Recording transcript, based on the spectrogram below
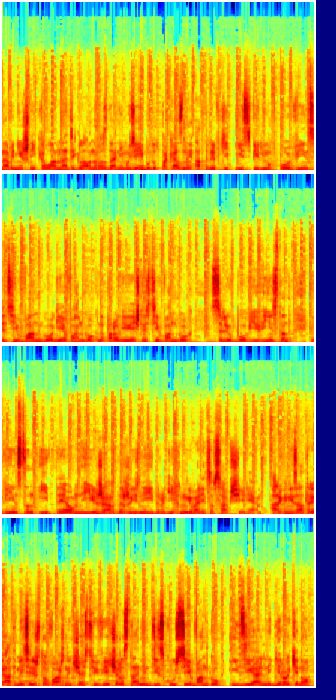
На внешней колоннаде главного здания музея будут показаны отрывки из фильмов о Винсенте Ван Гоге, Ван Гог на пороге вечности, Ван Гог с любовью Винсент, Винсент и Тео и жажда жизни и других, говорится в сообщении. Организаторы отметили, что важной частью вечера станет дискуссия «Ван Гог – идеальный герой кино»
